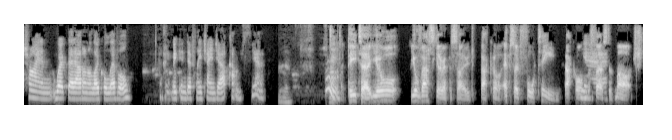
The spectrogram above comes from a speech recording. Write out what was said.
try and work that out on a local level, I think we can definitely change outcomes. Yeah. Hmm. Peter, your your vascular episode back on episode fourteen, back on Yeah. the first of March.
